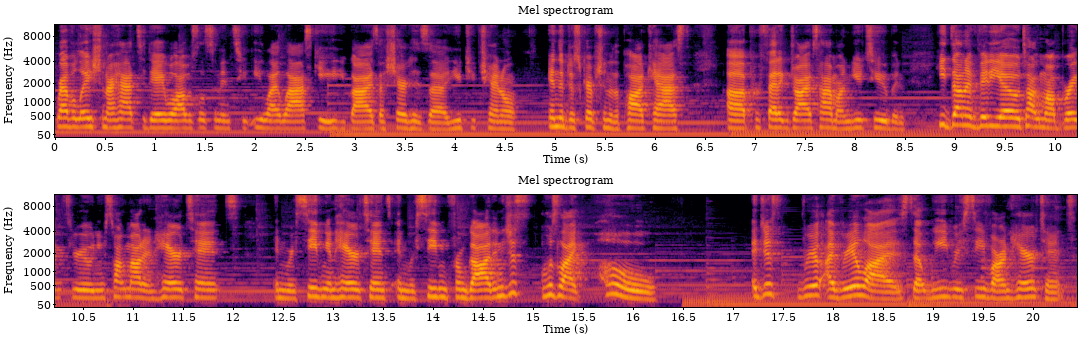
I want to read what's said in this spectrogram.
revelation I had today while I was listening to Eli Lasky. You guys, I shared his uh, YouTube channel in the description of the podcast uh, prophetic drive time on YouTube, and he'd done a video talking about breakthrough, and he was talking about inheritance and receiving inheritance and receiving from God, and it just was like, oh, it just real. I realized that we receive our inheritance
